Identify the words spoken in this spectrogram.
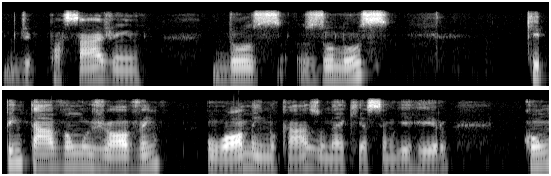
de passagem dos Zulus que pintavam o jovem, o homem no caso, né, que ia ser um guerreiro, com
